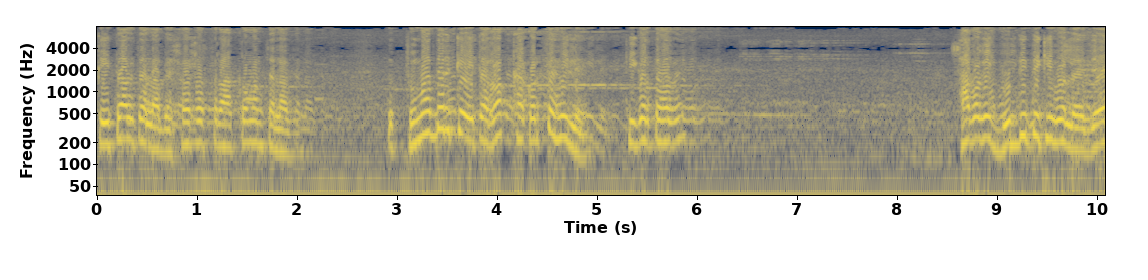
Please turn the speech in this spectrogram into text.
কিতাল চালাবে, সশস্ত্র আক্রমণ চালাবে। তো তোমাদেরকে এটা রক্ষা করতে হইলে কি করতে হবে? স্বাভাবিক বুদ্ধিতে কি বলে যে,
